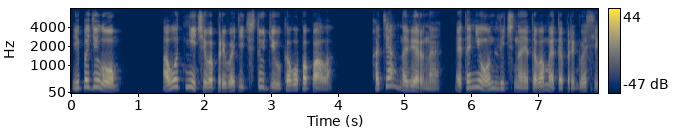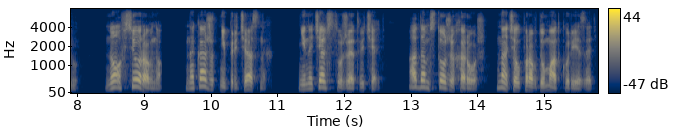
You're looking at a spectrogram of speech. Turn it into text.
И по делам. А вот нечего приводить в студию, кого попало. Хотя, наверное, это не он лично этого Мэтта пригласил. Но все равно, накажут непричастных. Не начальству же отвечать. Адамс тоже хорош, начал правду матку резать.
